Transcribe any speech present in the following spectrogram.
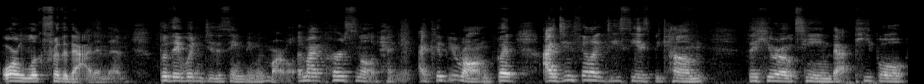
or look for the bad in them. But they wouldn't do the same thing with Marvel in my personal opinion. I could be wrong but I do feel like DC has become the hero team that people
